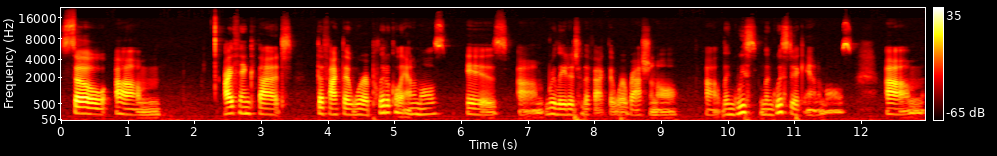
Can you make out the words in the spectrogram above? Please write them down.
So um, I think that the fact that we're political animals is um, related to the fact that we're rational, uh, linguist, linguistic animals. Um,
